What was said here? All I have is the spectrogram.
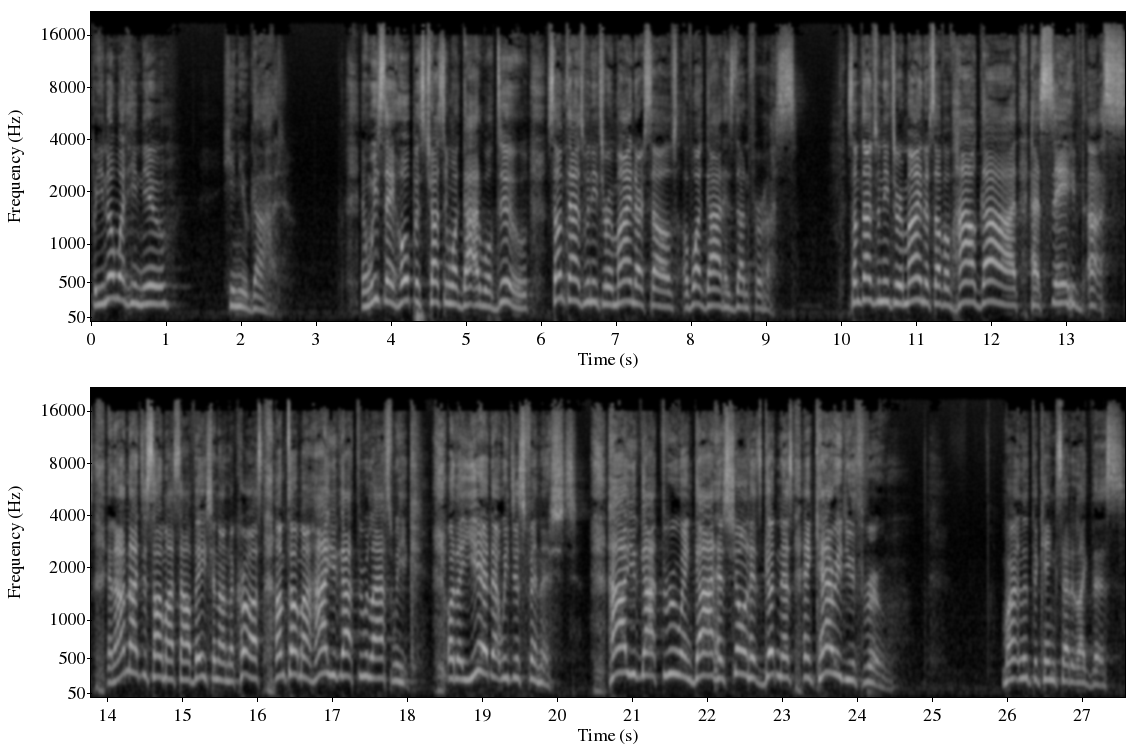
but you know what he knew? He knew God. And we say hope is trusting what God will do. Sometimes we need to remind ourselves of what God has done for us. Sometimes we need to remind ourselves of how God has saved us. And I'm not just talking about salvation on the cross, I'm talking about how you got through last week or the year that we just finished. How you got through and God has shown his goodness and carried you through. Martin Luther King said it like this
